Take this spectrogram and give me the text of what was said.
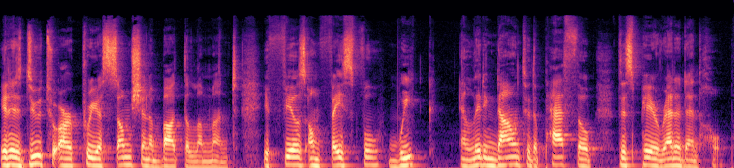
it is due to our pre assumption about the lament. It feels unfaithful, weak, and leading down to the path of despair rather than hope.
